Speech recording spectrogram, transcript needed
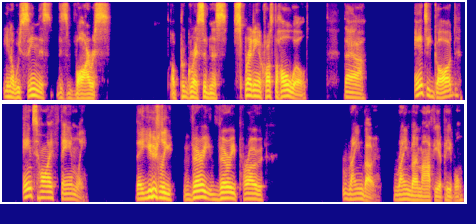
you know, we've seen this this virus of progressiveness spreading across the whole world. They are anti-God, anti-family. They're usually very, very pro rainbow, rainbow mafia people.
